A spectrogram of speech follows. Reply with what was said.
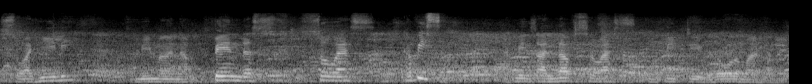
Swahili. Mima napenda SOAS kabisa. That means I love SOAS completely with all of my heart.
